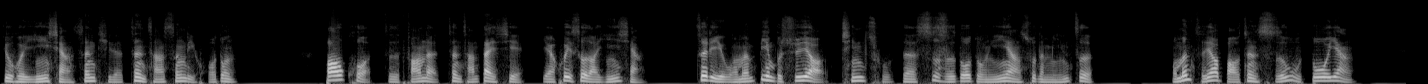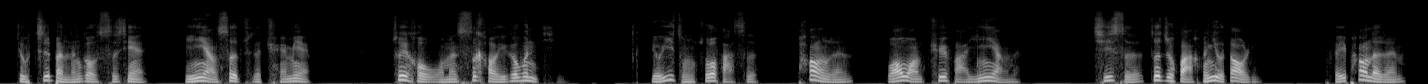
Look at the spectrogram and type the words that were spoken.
就会影响身体的正常生理活动，包括脂肪的正常代谢也会受到影响。这里我们并不需要清楚这四十多种营养素的名字，我们只要保证食物多样，就基本能够实现营养摄取的全面。最后，我们思考一个问题：有一种说法是，胖人往往缺乏营养的。其实这句话很有道理。肥胖的人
